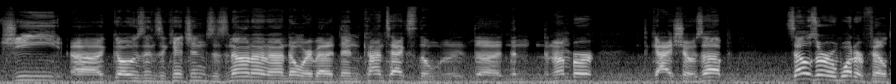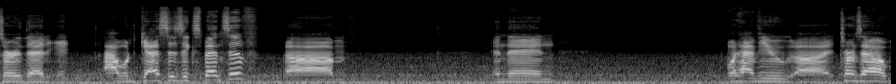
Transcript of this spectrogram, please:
she uh, goes into the kitchen, says, "No, no, no, don't worry about it." Then contacts the the, the, the number. The guy shows up sells her a water filter that it, I would guess is expensive. Um, and then what have you? Uh, it turns out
